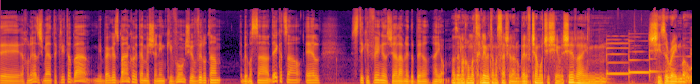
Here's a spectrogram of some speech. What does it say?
אה, אנחנו נראה את זה שמהתקליט הבא, מ Beggars Banquet, הם משנים כיוון שיוביל אותם במסע די קצר אל Sticky Fingers שעליו נדבר היום. אז אנחנו מתחילים את המסע שלנו ב-1967 עם She's a Rainbow.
